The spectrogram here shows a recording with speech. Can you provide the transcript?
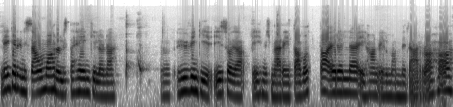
LinkedInissä on mahdollista henkilönä hyvinkin isoja ihmismääriä tavoittaa edelleen ihan ilman mitään rahaa.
